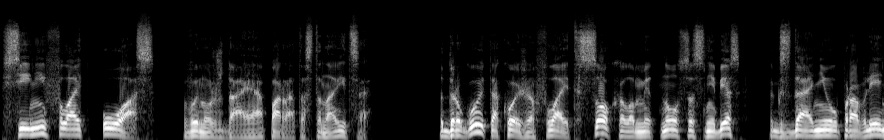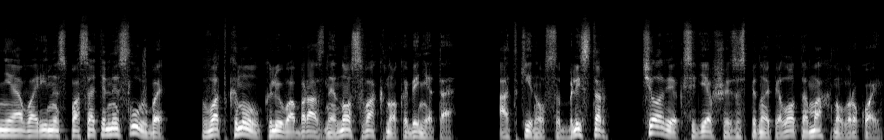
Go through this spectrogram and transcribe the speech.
синий флайт УАЗ, вынуждая аппарат остановиться. Другой такой же флайт с соколом метнулся с небес к зданию управления аварийно-спасательной службы, воткнул клювообразный нос в окно кабинета. Откинулся блистер, человек, сидевший за спиной пилота, махнул рукой.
